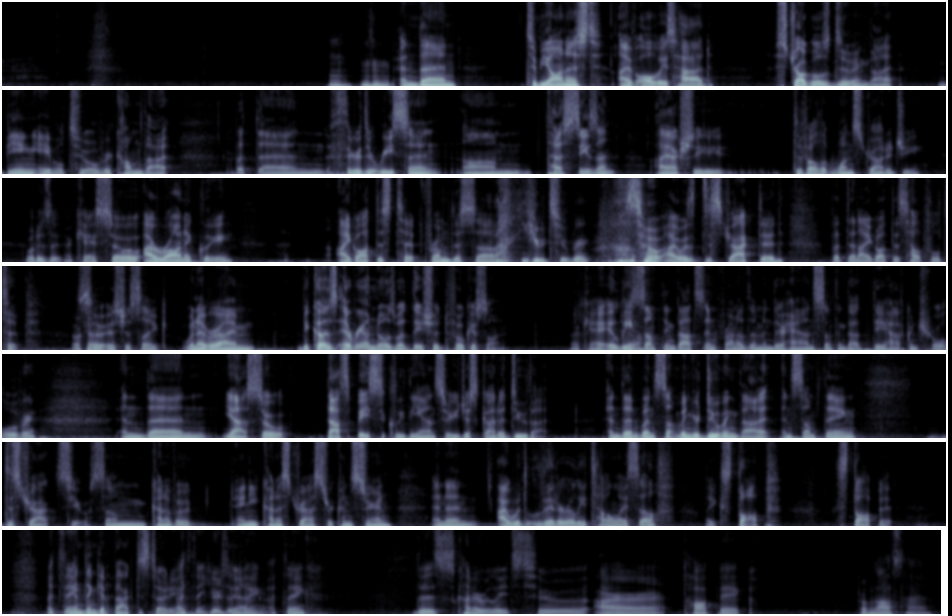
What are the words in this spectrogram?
Hmm. hmm And then, to be honest, I've always had struggles doing that, being able to overcome that. But then, through the recent um, test season, I actually developed one strategy. What is it? Okay, so ironically, I got this tip from this uh, YouTuber. so I was distracted, but then I got this helpful tip. Okay. So it's just like whenever I'm, because everyone knows what they should focus on. Okay, at least Yeah. something that's in front of them in their hands, something that they have control over. And then yeah, so that's basically the answer. You just gotta do that. And then when some when you're doing that and something distracts you, some kind of a any kind of stress or concern, and then I would literally tell myself like stop, stop it, I think. and then get back to studying. I think here's the Yeah. thing. I think this kind of relates to our topic from last time.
